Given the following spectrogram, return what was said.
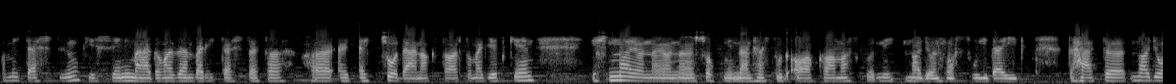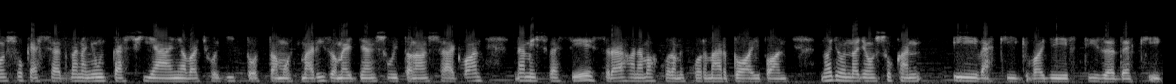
a mi testünk, és én imádom az emberi testet, a, a, egy, egy csodának tartom egyébként, és nagyon-nagyon-nagyon sok mindenhez tud alkalmazkodni nagyon hosszú ideig. Tehát nagyon sok esetben a nyújtás hiánya, vagy hogy itt-ott, ott már egyensúlytalanság van, nem is veszi észre, hanem akkor, amikor már baj. Nagyon-nagyon sokan évekig vagy évtizedekig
